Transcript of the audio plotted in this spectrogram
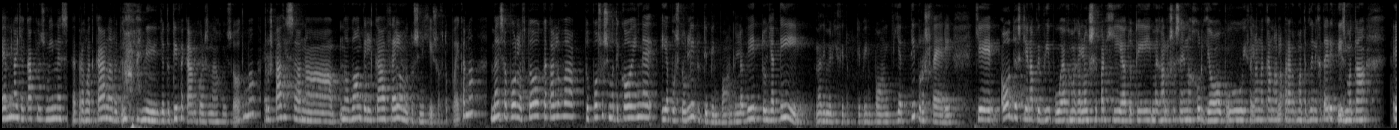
Έμεινα για κάποιους μήνες ε, πραγματικά αναρωτιόμενη για το τι θα κάνω χωρίς να έχω εισόδημα. Προσπάθησα να, να δω αν τελικά θέλω να το συνεχίσω αυτό που έκανα. Μέσα από όλο αυτό κατάλαβα το πόσο σημαντικό είναι η αποστολή του tipping point, δηλαδή το γιατί να δημιουργηθεί το tipping point, γιατί προσφέρει. Και όντας και ένα παιδί που έχω μεγαλώσει σε επαρχία, το ότι μεγάλωσα σε ένα χωριό που ήθελα να κάνω άλλα πράγματα, δεν είχα τα ερεθίσματα, ε,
